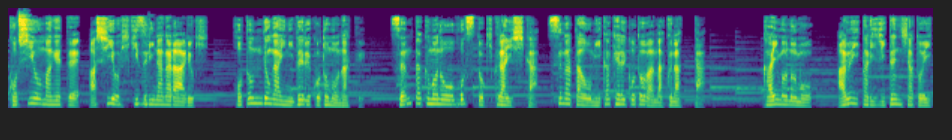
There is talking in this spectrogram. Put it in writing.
腰を曲げて足を引きずりながら歩きほとんど外に出ることもなく洗濯物を干す時くらいしか姿を見かけることはなくなった。買い物も歩いたり自転車といっ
